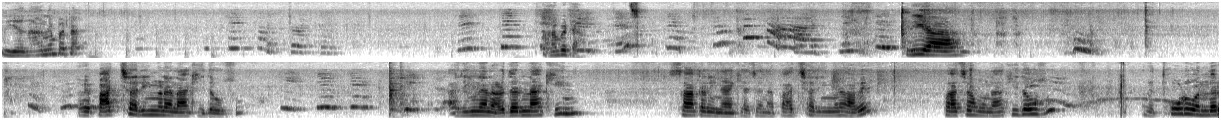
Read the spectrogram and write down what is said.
રિયા ને, બેટા? હા બેટા. રિયા. હવે પાછા રીંગણા નાખી દઉં છું. આ રીંગણાના હળદર નાખીને સાંતળી નાખ્યા છે અને પાછા રીંગણા હવે પાછા હું નાખી દઉં છું અને થોડું અંદર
